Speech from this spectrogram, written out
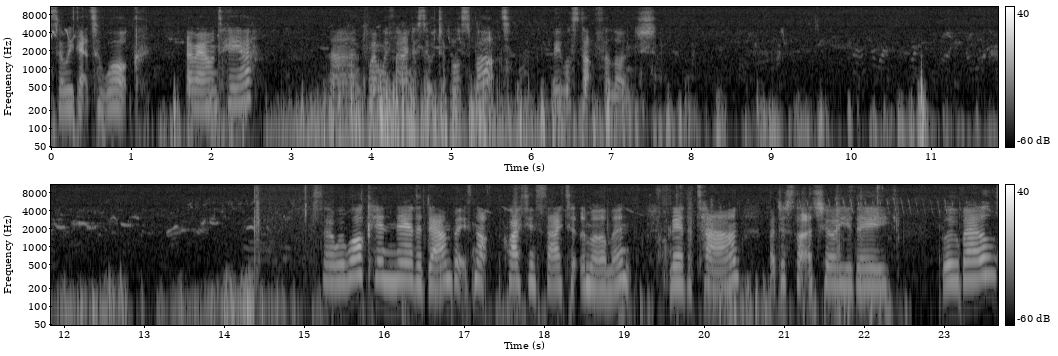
So we get to walk around here and when we find a suitable spot we will stop for lunch. So we're walking near the dam, but it's not quite in sight at the moment, near the tarn. I just thought I'd show you the bluebells.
